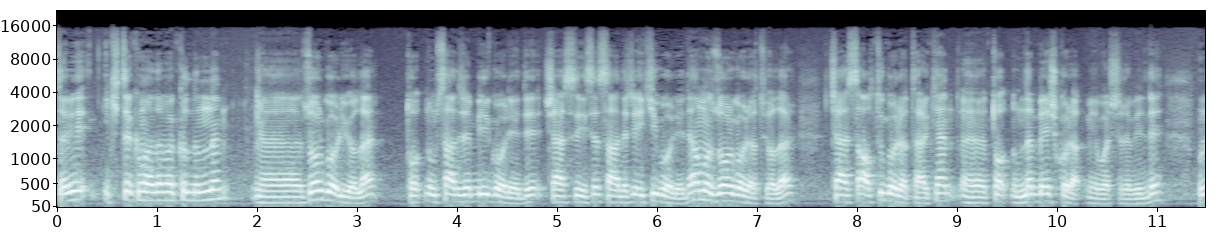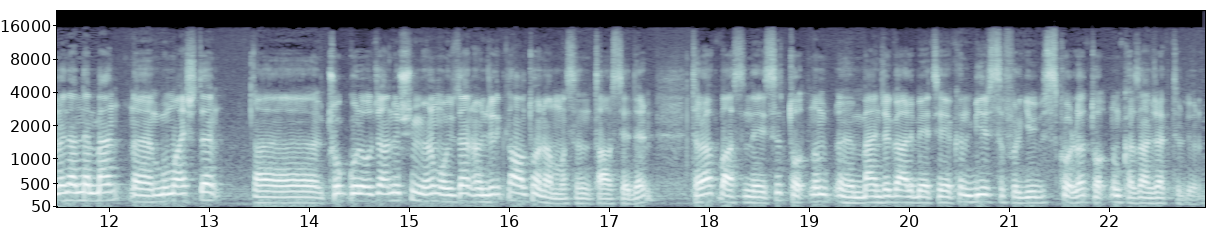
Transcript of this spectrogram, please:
Tabii iki takıma da bakıldığında e, zor gol yiyorlar. Tottenham sadece bir gol yedi. Chelsea ise sadece iki gol yedi ama zor gol atıyorlar. Chelsea 6 gol atarken e, Tottenham da 5 gol atmayı başarabildi. Bu nedenle ben e, bu maçta e, çok gol olacağını düşünmüyorum. O yüzden öncelikle altı oynanmasını tavsiye ederim. Taraf bahsinde ise Tottenham e, bence galibiyete yakın 1-0 gibi bir skorla Tottenham kazanacaktır diyorum.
